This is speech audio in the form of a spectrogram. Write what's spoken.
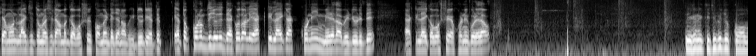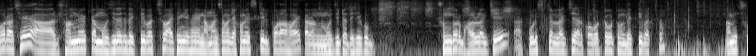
কেমন লাগছে তোমরা সেটা আমাকে অবশ্যই কমেন্টে জানাও ভিডিওটি। এত, এতক্ষণ অবধি যদি দেখো তাহলে একটি লাইক এক্ষুনি মেরে দাও ভিডিওটিতে। একটি লাইক অবশ্যই এখনই করে দাও। এখানে কিছু কিছু কবর আছে, আর সামনে একটা মসজিদ আছে, দেখতেই পাচ্ছ। আই থিঙ্ক এখানে নামাজ নামাজ এখন স্টিল পড়া হয়, কারণ মসজিদটা দেখে খুব সুন্দর, ভালো লাগছে, আর পরিষ্কার লাগছে, আর কবর টবর তোমরা দেখতেই পাচ্ছ। আমি শু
